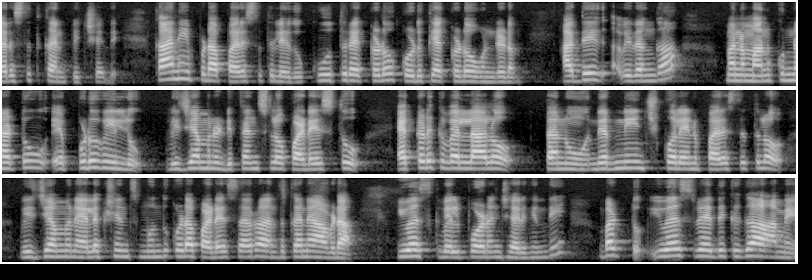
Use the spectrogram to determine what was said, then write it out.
పరిస్థితి కనిపించేది. కానీ ఇప్పుడు ఆ పరిస్థితి లేదు. కూతురు ఎక్కడో కొడుకు ఎక్కడో ఉండడం. అదే విధంగా మనం అనుకున్నట్టు ఎప్పుడు వీళ్ళు విజయమ్మను డిఫెన్స్లో పడేస్తూ ఎక్కడికి వెళ్ళాలో తను నిర్ణయించుకోలేని పరిస్థితిలో విజయమ్మను ఎలక్షన్స్ ముందు కూడా పడేశారు. అందుకనే ఆవిడ యుఎస్కి వెళ్ళిపోవడం జరిగింది. బట్ యుఎస్ వేదికగా ఆమె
